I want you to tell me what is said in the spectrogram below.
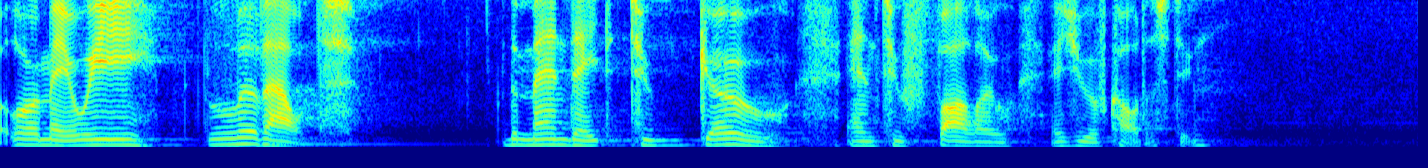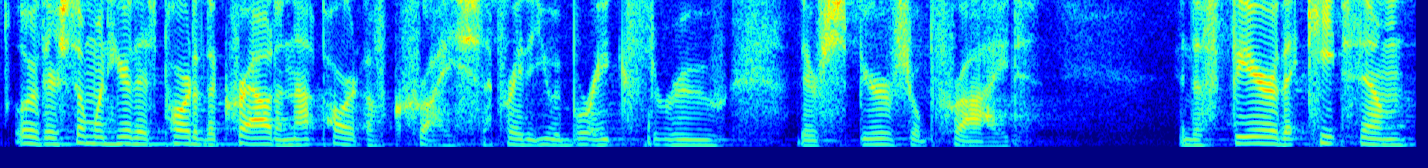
But Lord, may we live out the mandate to go and to follow as you have called us to. Lord, if there's someone here that's part of the crowd and not part of Christ, I pray that you would break through their spiritual pride and the fear that keeps them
